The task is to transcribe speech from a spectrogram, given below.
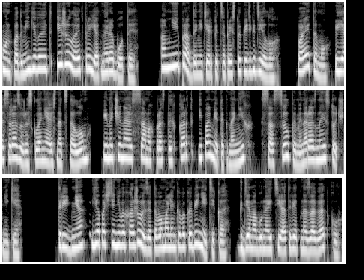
Он подмигивает и желает приятной работы. А мне и правда не терпится приступить к делу. Поэтому я сразу же склоняюсь над столом и начинаю с самых простых карт и пометок на них со ссылками на разные источники. Три дня я почти не выхожу из этого маленького кабинетика, где могу найти ответ на загадку,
